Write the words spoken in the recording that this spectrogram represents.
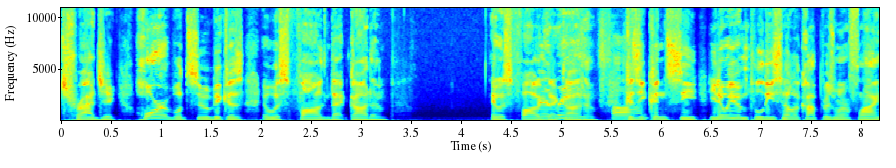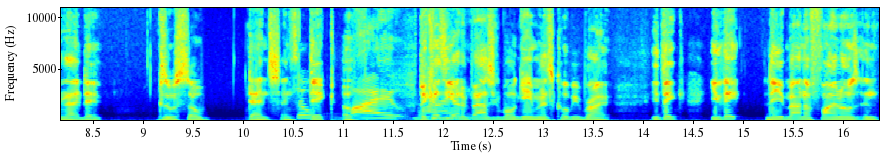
tragic, horrible too because it was fog that got him. It was fog that got him because he couldn't see. You know, even police helicopters weren't flying that day because it was so dense and So thick. Of, why? because he had a basketball game and it's Kobe Bryant. You think you think the amount of finals and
